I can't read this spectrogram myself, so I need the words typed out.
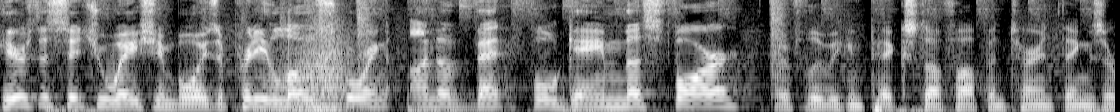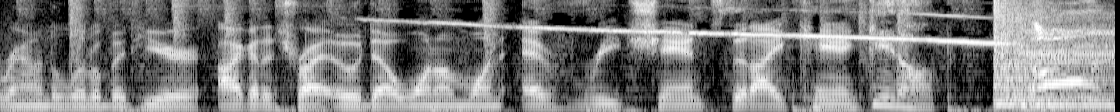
Here's the situation, boys. A pretty low-scoring, uneventful game thus far. Hopefully, we can pick stuff up and turn things around a little bit here. I got to try Odell one-on-one -on -one every chance that I can. Get up. Oh!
